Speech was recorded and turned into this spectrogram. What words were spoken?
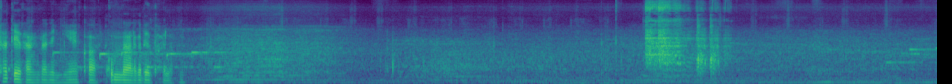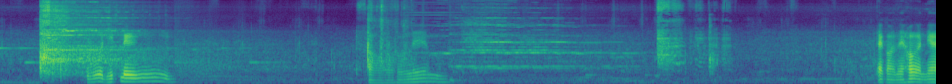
ถ้าเจอทางกันอย่างเงี้ยก็ก้มหน้าแล้วก็เดินถอยหลัง นิดนึงสองเล่ม แต่ก่อนในห้องอันเนี้ย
